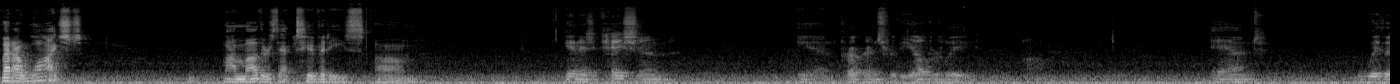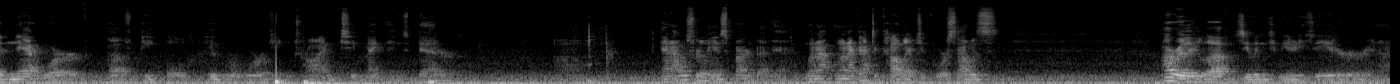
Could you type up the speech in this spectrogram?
but I watched my mother's activities um, in education, in programs for the elderly, um, and with a network of people who were working trying to make things better. Um, and I was really inspired by that. When I when I got to college, of course, I was I really loved doing community theater, and I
